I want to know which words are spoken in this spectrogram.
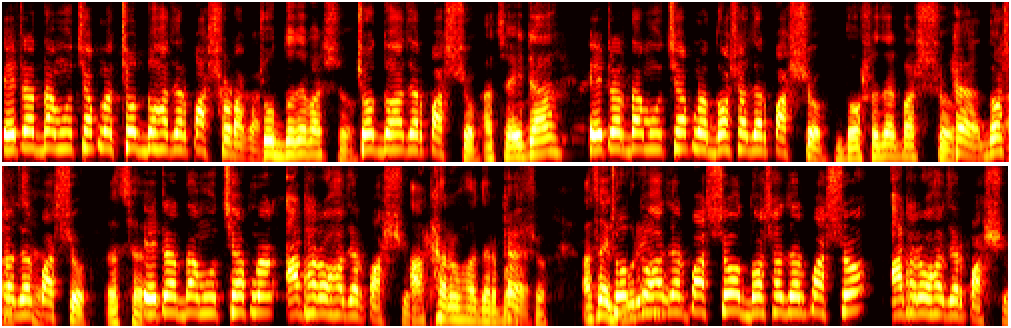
এটার দাম হচ্ছে আপনার চোদ্দ হাজার পাঁচশো টাকা। চোদ্দ হাজার পাঁচশো? চোদ্দ হাজার পাঁচশো। আচ্ছা এটা? এটার দাম হচ্ছে আপনার দশ হাজার পাঁচশো। দশ হাজার পাঁচশো। হ্যাঁ দশ হাজার আচ্ছা। পাঁচশো। আচ্ছা এটার দাম হচ্ছে আপনার আঠারো হাজার পাঁচশো। আঠারো হাজার পাঁচশো। আচ্ছা চোদ্দ হাজার পাঁচশো দশ হাজার পাঁচশো আঠারো হাজার পাঁচশো।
